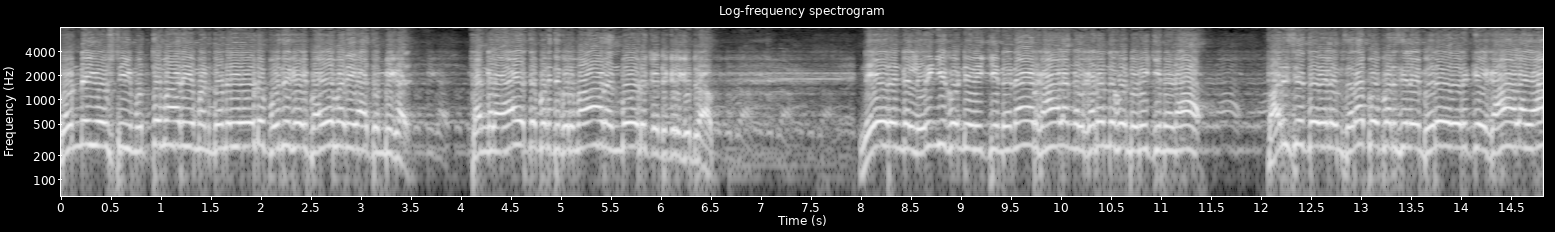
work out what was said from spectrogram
கொன்னையூர் ஸ்ரீ முத்துமாரியம்மன் துணையோடு புதுகை பயமரியா தம்பிகள். தங்களை ஆயத்தப்படுத்திக் கொள்ளுமாறு அன்போடு கேட்டுக்கொள்கின்றோம். நேரங்கள் நெருங்கிக் கொண்டிருக்கின்றன காலங்கள் கடந்து கொண்டிருக்கின்றன. பரிசு சிறப்பு பரிசுகளையும் பெறுவதற்கு காளையா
